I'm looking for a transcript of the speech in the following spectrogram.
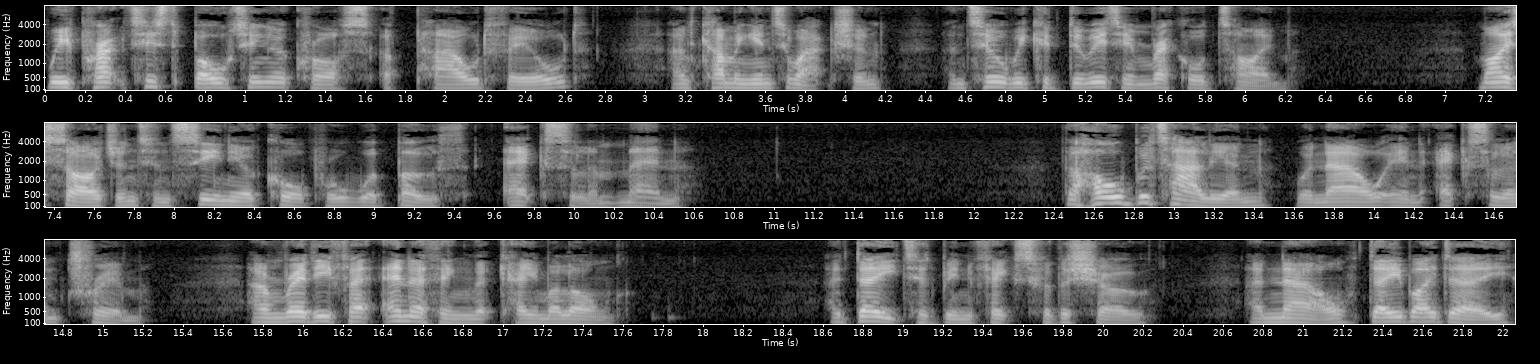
We practiced bolting across a ploughed field and coming into action until we could do it in record time. My sergeant and senior corporal were both excellent men. The whole battalion were now in excellent trim and ready for anything that came along. A date had been fixed for the show, and now, day by day,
